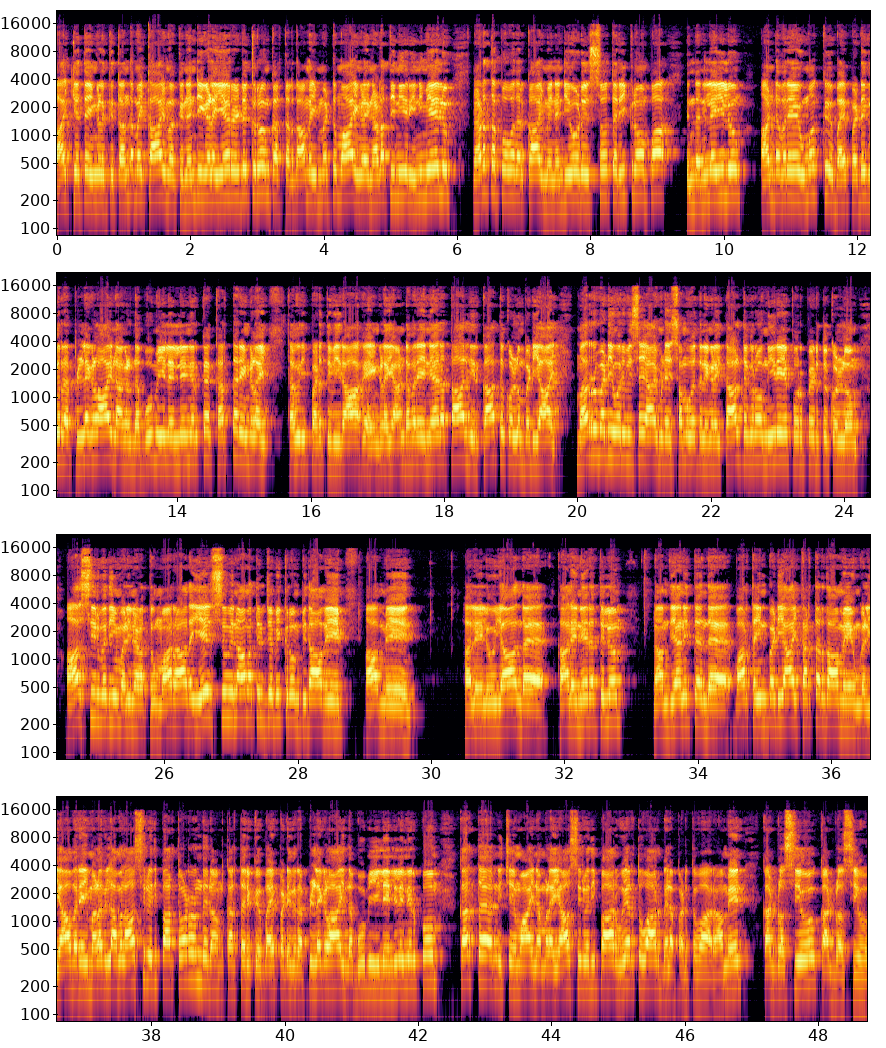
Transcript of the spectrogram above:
பாக்கியத்தை எங்களுக்கு தந்தமைக்காய் உமக்கு நன்றிகளை ஏறெடுக்கிறோம். கர்த்தர் தாமை மட்டுமா எங்களை நடத்தினீர் இனிமேலும் நடத்தப் போவதற்காய் உம்மை நன்றியோடு சோத்தரிக்கிறோம்ப்பா இந்த நிலையிலும் ஆண்டவரே உமக்கு பயப்படுகிற பிள்ளைகளாய் நாங்கள் இந்த பூமியில் நிற்க கர்த்தர் எங்களை தகுதிப்படுத்துவீராக. எங்களை ஆண்டவரே நேரத்தால் நீர் காத்து கொள்ளும்படியாய் மறுபடியும் ஒரு விசையாய் சமூகத்தில் எங்களை தாழ்த்துகிறோம். நீரே பொறுப்பெடுத்துக் கொள்ளும் ஆசீர்வதியும் வழி நடத்தும். மாறாத இயேசுவி நாமத்தில் ஜெபிக்கிறோம் பிதாவே. ஆமேன். ஹalleluya. அந்த காலை நேரத்திலும் நாம் தியானித்த இந்த வார்த்தையின்படியாய் கர்த்தர் தாமே உங்கள் யாவரையும் அளவில்லாமல் ஆசீர்வதிப்பார். தொடர்ந்து நாம் கர்த்தருக்கு பயப்படுகிற பிள்ளைகளாய் இந்த பூமியிலே நிலைநிற்போம். கர்த்தர் நிச்சயமாய் நம்மளை ஆசீர்வதிப்பார் உயர்த்துவார் பலப்படுத்துவார். ஆமேன். God bless you God bless you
